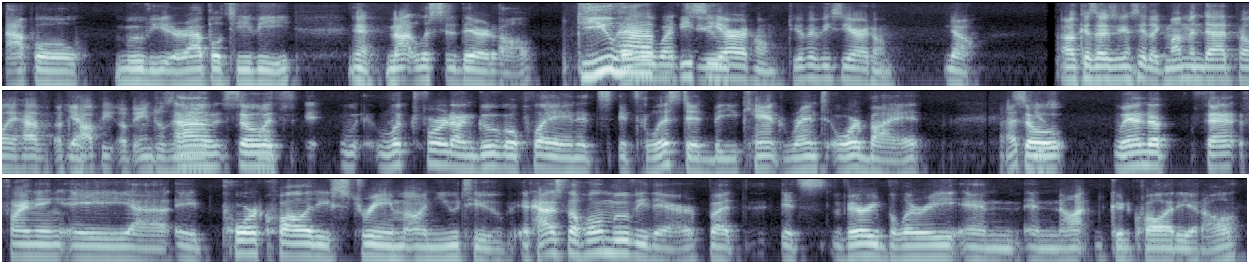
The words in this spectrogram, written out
Apple movie or Apple TV. Yeah. Not listed there at all. Do you Then we have a VCR to- at home? Do you have a VCR at home? No. Oh, because I was gonna say like mom and dad probably have a Yeah. copy of Angels in the Um, so it's it, looked for it on Google Play and it's it's listed, but you can't rent or buy it. that's so useful. we end up fa- finding a uh, a poor quality stream on YouTube. It has the whole movie there, but it's very blurry and and not good quality at all.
